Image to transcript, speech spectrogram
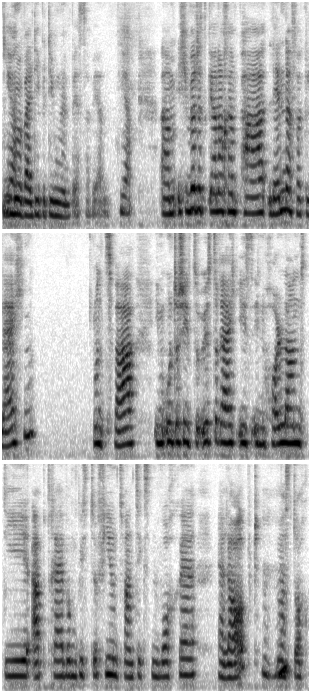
ja. nur weil die Bedingungen besser werden. Ja. Ähm, ich würde jetzt gerne auch ein paar Länder vergleichen. Und zwar im Unterschied zu Österreich ist in Holland die Abtreibung bis zur 24. Woche erlaubt, mhm. was doch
